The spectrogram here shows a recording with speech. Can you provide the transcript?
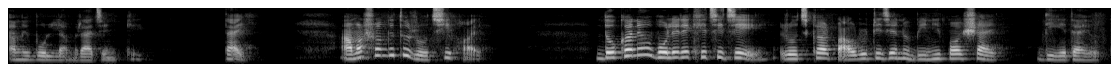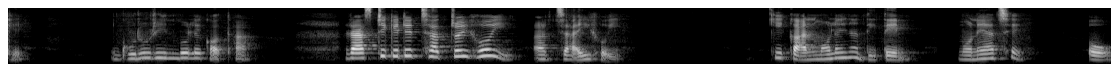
আমি বললাম, রাজেনকে। তাই আমার সঙ্গে তো রোজই হয়। দোকানেও বলে রেখেছি যে, রোজকার পাউরুটি যেন বিনি পয়সায় দিয়ে দেয় ওকে। গুরু ঋণ বলে কথা। রাস্টিকেটের ছাত্রই হই আর যাই হই। কি কানমলাই না দিতেন, মনে আছে? ও,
